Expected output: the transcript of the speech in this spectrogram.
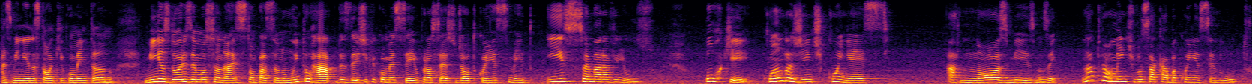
As meninas estão aqui comentando. Minhas dores emocionais estão passando muito rápidas desde que comecei o processo de autoconhecimento. Isso é maravilhoso. Porque quando a gente conhece a nós mesmas, naturalmente você acaba conhecendo o outro.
